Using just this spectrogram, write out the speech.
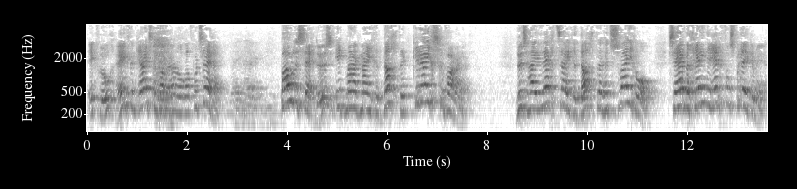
Ik vroeg, heeft een krijgsgevangene nog wat voor het zeggen? Paulus zegt dus, ik maak mijn gedachten krijgsgevangenen. Dus hij legt zijn gedachten het zwijgen op. Ze hebben geen recht van spreken meer.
